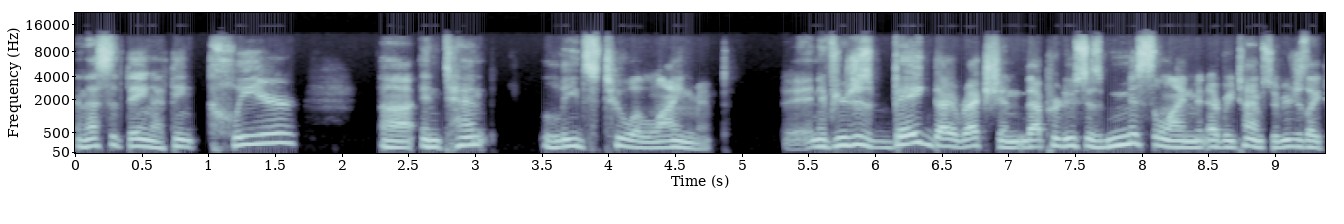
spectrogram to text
and that's the thing. I think clear uh, intent leads to alignment. And if you're just vague direction, that produces misalignment every time. So if you're just like,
